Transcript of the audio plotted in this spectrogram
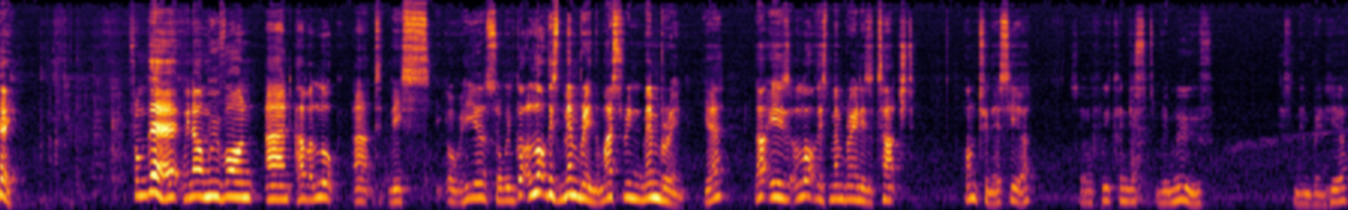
Okay. From there, we now move on and have a look at this over here. So we've got a lot of this membrane, the myelin membrane, yeah? That is, a lot of this membrane is attached onto this here. So if we can just remove this membrane here.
